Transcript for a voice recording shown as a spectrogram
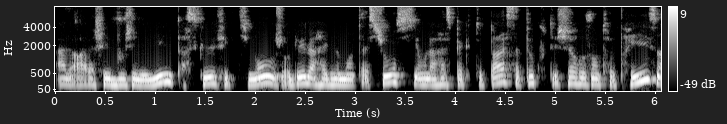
Alors, elle a fait bouger les lignes parce que effectivement, aujourd'hui, la réglementation, si on la respecte pas, ça peut coûter cher aux entreprises.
